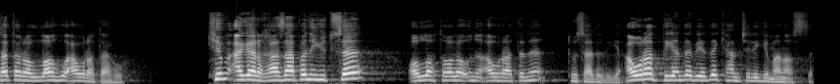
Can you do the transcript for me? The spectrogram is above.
satarallohu avratahu kim agar g'azabini yutsa alloh taolo uni avratini to'sadi degan. Avrat deganda bu yerda kamchiligi ma'nosida.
